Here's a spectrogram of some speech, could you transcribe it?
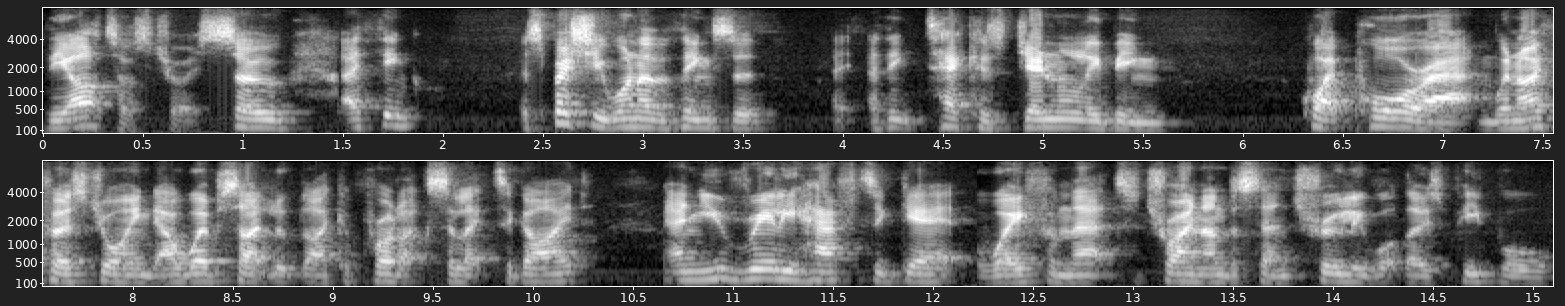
the RTOS choice. So I think, especially one of the things that I think tech has generally been quite poor at. When I first joined, our website looked like a product selector guide. And you really have to get away from that to try and understand truly what those people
